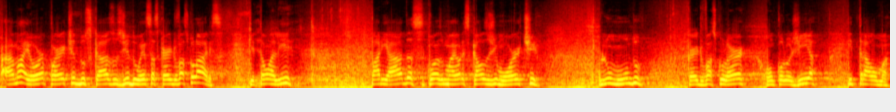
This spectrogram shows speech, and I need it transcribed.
a maior parte dos casos de doenças cardiovasculares, que estão ali pareadas com as maiores causas de morte no mundo cardiovascular, oncologia e trauma.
